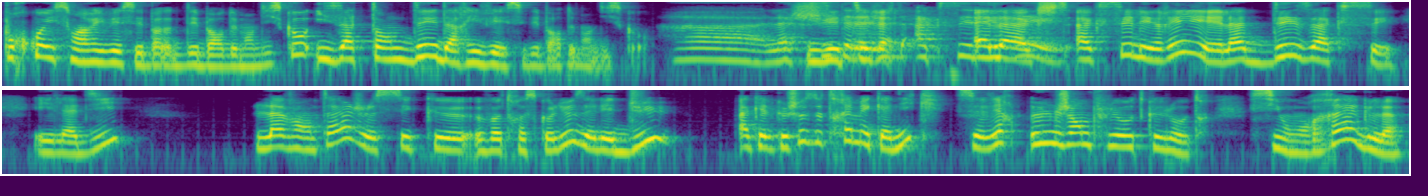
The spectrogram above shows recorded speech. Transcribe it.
pourquoi ils sont arrivés ces débordements disco. Ils attendaient d'arriver ces débordements disco. Ah, la chute, elle a juste accéléré. Elle a accéléré et elle a désaxé. Et il a dit, l'avantage, c'est que votre scoliose, elle est due à quelque chose de très mécanique, c'est-à-dire une jambe plus haute que l'autre. Si on règle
